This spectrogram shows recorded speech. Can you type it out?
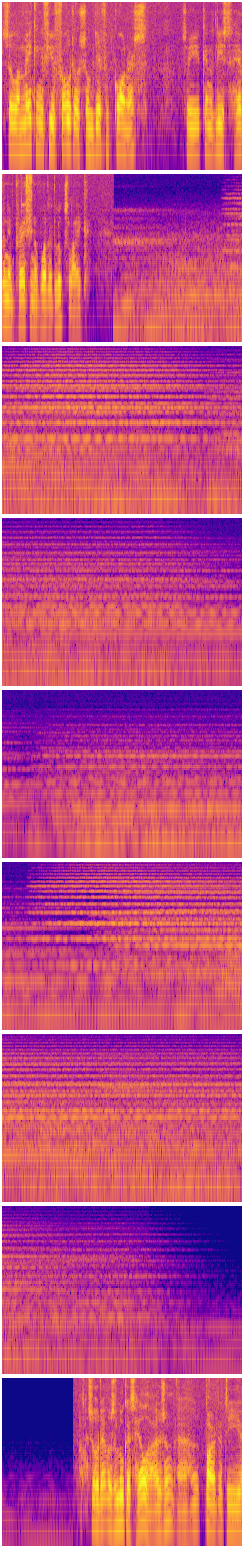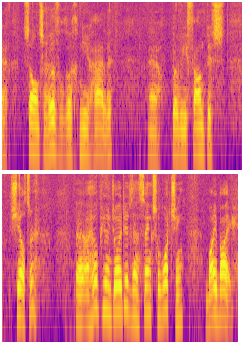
So I'm making a few photos from different corners so you can at least have an impression of what it looks like. So that was a look at Helhuizen, uh, part at the uh, Sallandse Heuvelrug near Haarle, uh, where we found this shelter. Uh, I hope you enjoyed it and thanks for watching. Bye bye.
